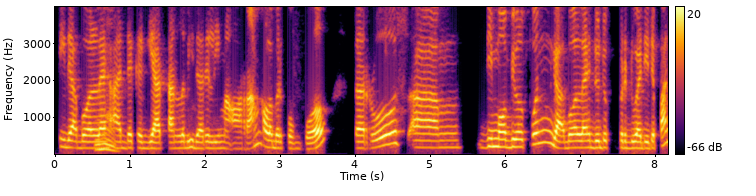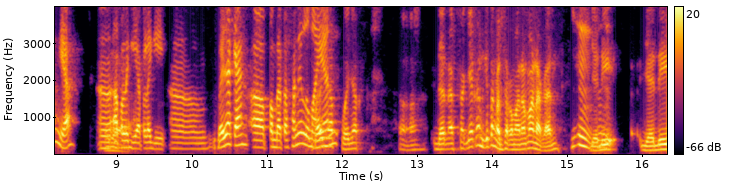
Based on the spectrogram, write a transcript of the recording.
tidak boleh Hmm. ada kegiatan lebih dari lima orang kalau berkumpul. Terus em, di mobil pun nggak boleh duduk berdua di depan ya. Eh, Iya. apalagi apalagi Em, banyak ya eh, pembatasannya lumayan. Banyak, banyak. Heeh. Dan efeknya kan kita nggak bisa ke mana-mana kan. Mm, Jadi jadi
